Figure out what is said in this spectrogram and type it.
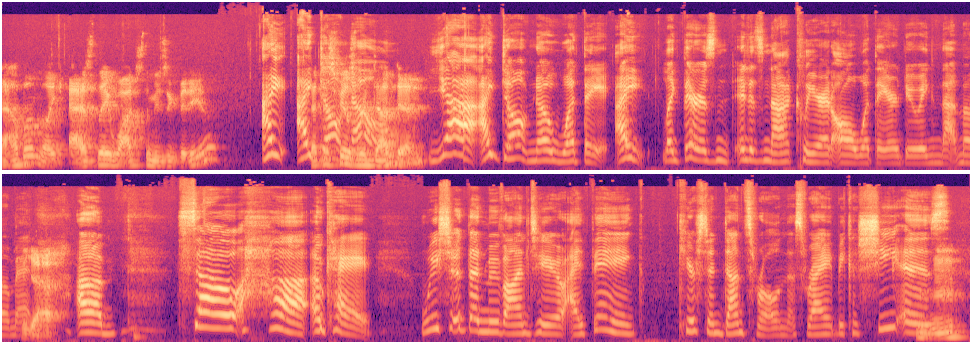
album like as they watch the music video? I I That don't just feels know. redundant. Yeah, I don't know what they I like there is it is not clear at all what they are doing in that moment. Yeah. Um so huh, okay. we should then move on to I think Kirsten Dunst's role in this, right? Because she is Mhm.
